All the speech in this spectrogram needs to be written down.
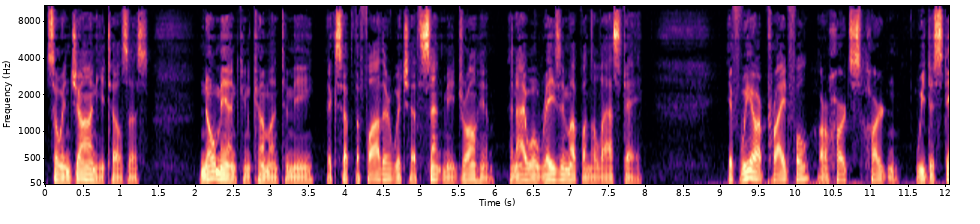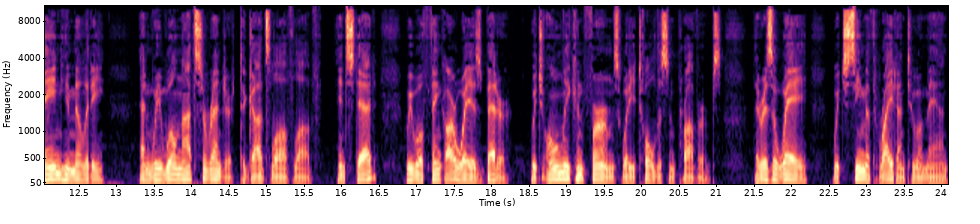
So in John he tells us, no man can come unto me, except the Father which hath sent me draw him, and I will raise him up on the last day. If we are prideful, our hearts harden, we disdain humility, and we will not surrender to God's law of love. Instead, we will think our way is better, which only confirms what he told us in Proverbs. There is a way which seemeth right unto a man,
